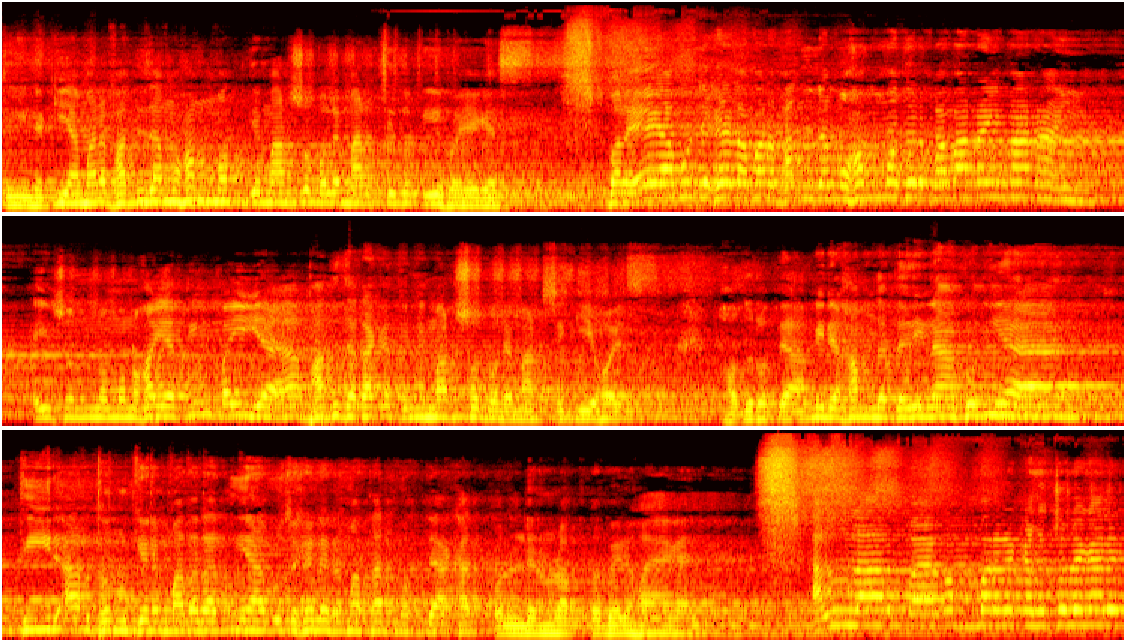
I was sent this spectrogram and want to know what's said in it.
তুই নাকি আমার ভাতিজা মোহাম্মদকে মারছো বলে মারছি তো কি হয়ে গেছে? বলে, এ আবু জেহেল, আমার ভাতিজা মোহাম্মদের বাবা নাই, মা নাই। এই জন্য মনে হয় এতিম পাইয়া ভাতিজাটাকে তুমি মারছো বলে মারছি কি হয়েছে? হজরতে আমির হামদা দেরি না করিয়া তীর আর ধনুকের মাথাটা দিয়ে আবু জেহেলের মাথার মধ্যে আঘাত করলেন, রক্ত বের হয়ে গেল। পয়গম্বরের কাছে চলে গেলেন।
